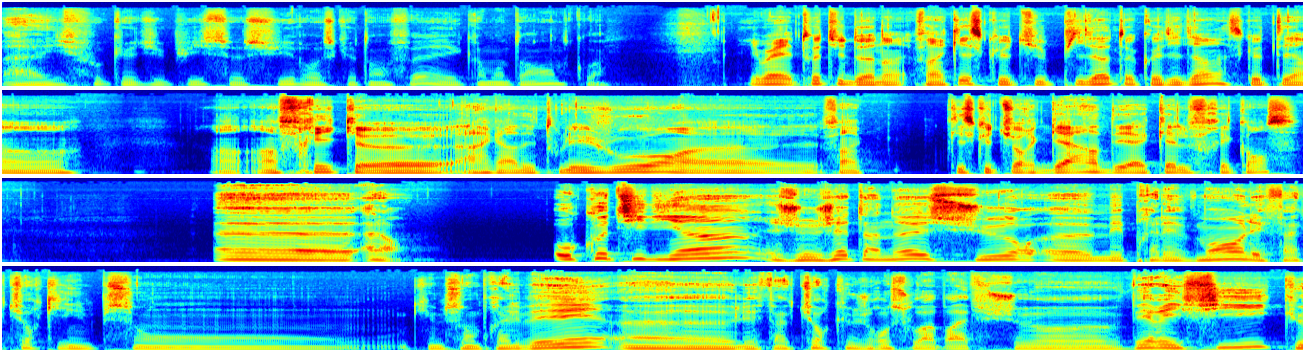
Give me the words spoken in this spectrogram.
bah, il faut que tu puisses suivre ce que tu en fais et comment t'en rentres. Quoi. Et ouais, toi, tu donnes. Enfin, qu'est-ce que tu pilotes au quotidien? Est-ce que tu es un, un, fric euh, à regarder tous les jours euh, Enfin, qu'est-ce que tu regardes et à quelle fréquence? Euh, Alors, au quotidien, je jette un œil sur euh, mes prélèvements, les factures qui me sont, qui me sont prélevées, euh, les factures que je reçois. Bref, je vérifie que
